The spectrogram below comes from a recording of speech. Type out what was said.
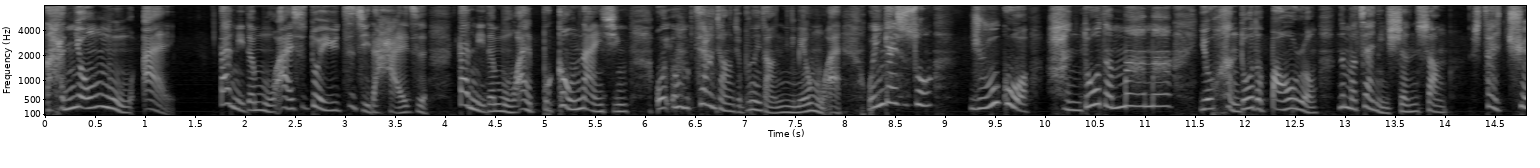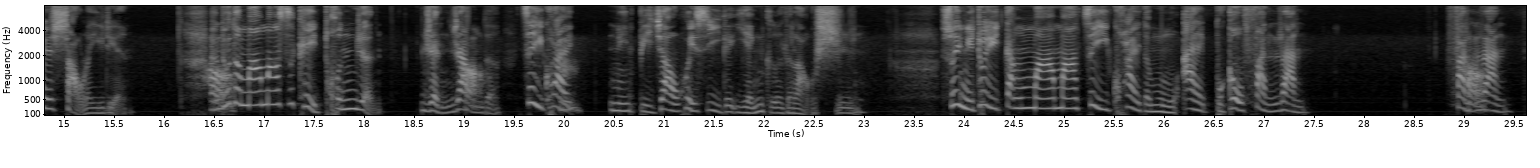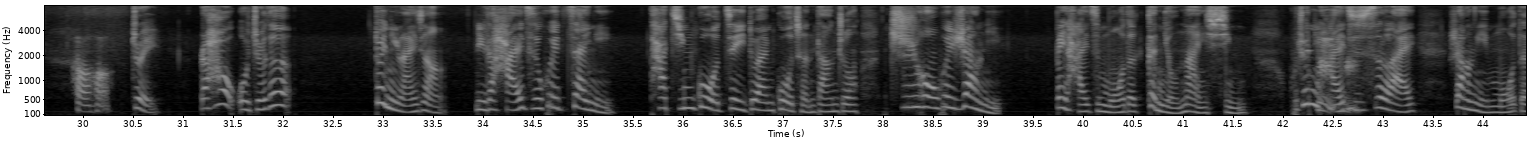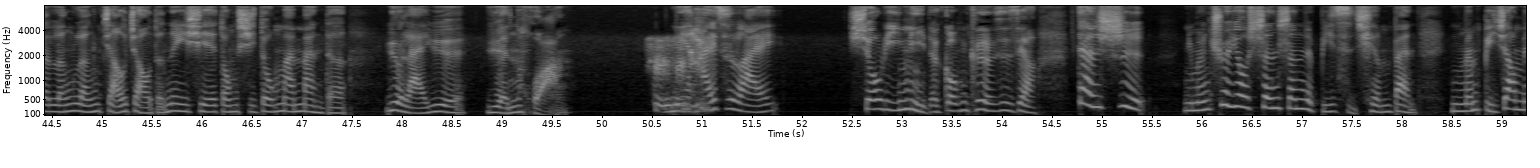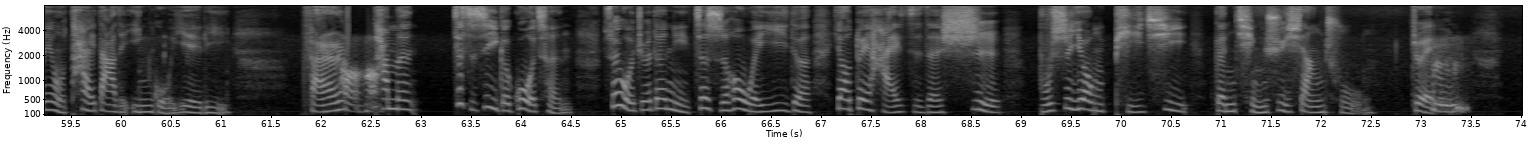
很有母爱，但你的母爱是对于自己的孩子，但你的母爱不够耐心。我我这样讲就不能讲你没有母爱，我应该是说，如果很多的妈妈有很多的包容，那么在你身上再缺少了一点。很多的妈妈是可以吞忍忍让的这一块，你比较会是一个严格的老师，所以你对于当妈妈这一块的母爱不够泛滥，泛滥。好好，对，然后我觉得对你来讲，你的孩子会在你他经过这一段过程当中之后，会让你被孩子磨得更有耐心。我觉得你孩子是来让你磨得棱棱角角的那些东西都慢慢的越来越圆滑。你孩子来修理你的功课是这样，但是。你们却又深深的彼此牵绊，你们比较没有太大的因果业力，反而他们这只是一个过程，所以我觉得你这时候唯一的要对孩子的事，不是用脾气跟情绪相处，对，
